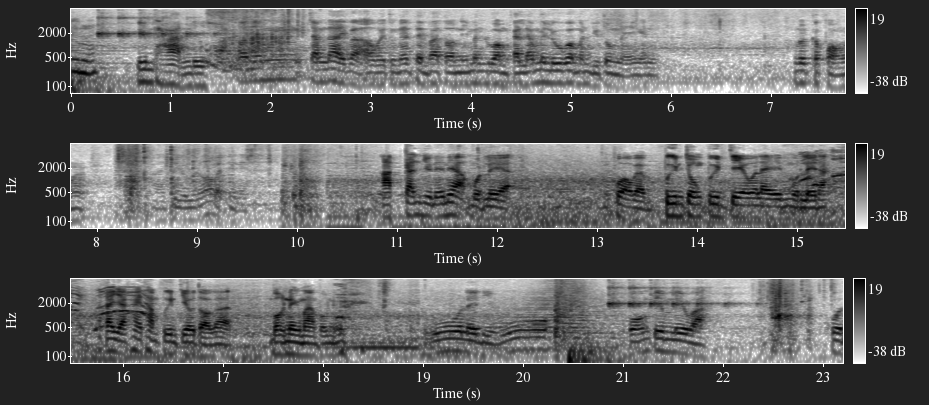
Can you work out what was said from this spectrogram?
ลืมนะลืมทานดิตอนนั้นจำได้ว่าเอาไว้ตรงนั้นแต่ว่าตอนนี้มันรวมกันแล้วไม่รู้ว่ามันอยู่ตรงไหนกันรถกระป๋องอะอะไรฟิวเนาะแบบนี้อัดกันอยู่ในเนี่ยหมดเลยอะพวกแบบปืนจงปืนเจลอะไรหมดเลยนะถ้าอยากให้ทำปืนเจลต่อก็บอกหนึ่งมาบอกหนึ่งโอ้เลยดิโอ้ของเต็มเลยว่ะคน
